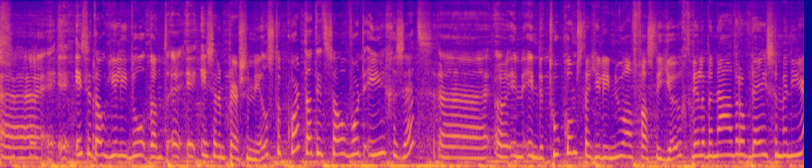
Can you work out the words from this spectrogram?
Eh, is het ook jullie doel, want eh, is er een personeelstekort dat dit zo wordt ingezet eh, in, in de toekomst? Dat jullie nu alvast de jeugd willen benaderen op deze manier?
